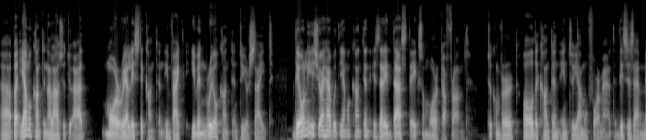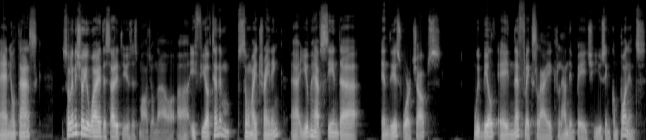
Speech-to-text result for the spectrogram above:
Uh, but YAML content allows you to add more realistic content. In fact, even real content to your site. The only issue I have with YAML content is that it does take some work upfront to convert all the content into YAML format. This is a manual task. So let me show you why I decided to use this module now. Uh, if you attended some of my training, uh, you may have seen that in these workshops, we built a Netflix-like landing page using components.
